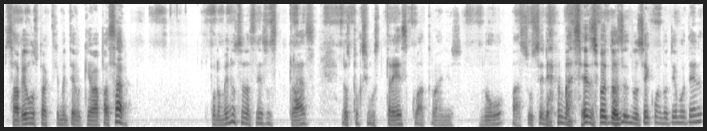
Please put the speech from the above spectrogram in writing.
sabemos prácticamente que va a pasar. Por lo menos en esos tras, en los próximos 3, 4 años no va a suceder más eso. Entonces no sé cuánto tiempo tienes,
